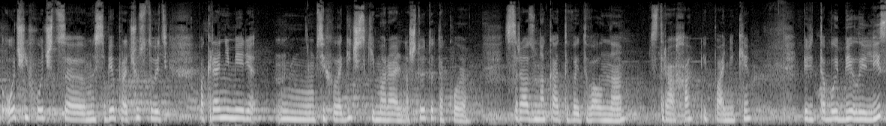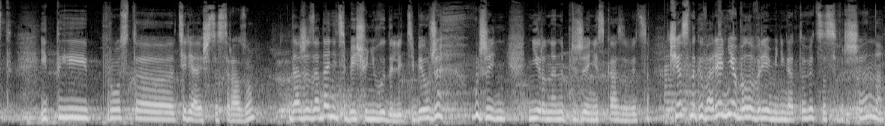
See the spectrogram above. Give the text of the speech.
Очень хочется на себе прочувствовать, по крайней мере, психологически и морально, что это такое. Сразу накатывает волна страха и паники. Перед тобой белый лист, и ты просто теряешься сразу – даже задание тебе еще не выдали, тебе уже, уже нервное напряжение сказывается. Честно говоря, не было времени готовиться совершенно.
